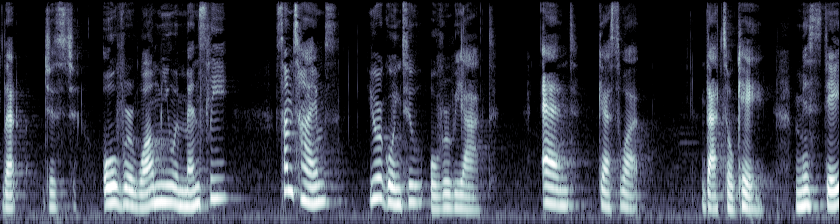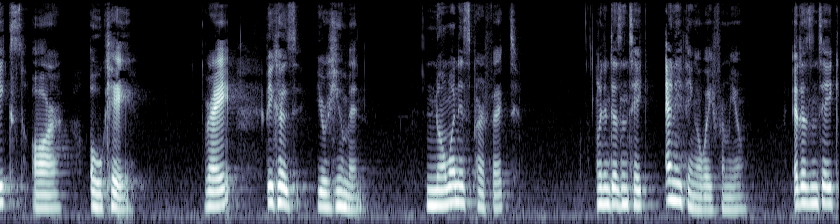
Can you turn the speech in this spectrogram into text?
that just overwhelm you immensely, sometimes you're going to overreact. And guess what? That's okay. Mistakes are okay, right? Because you're human. No one is perfect. And it doesn't take anything away from you. It doesn't take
